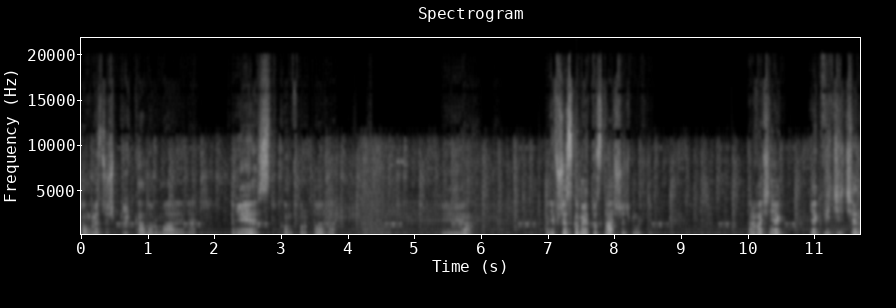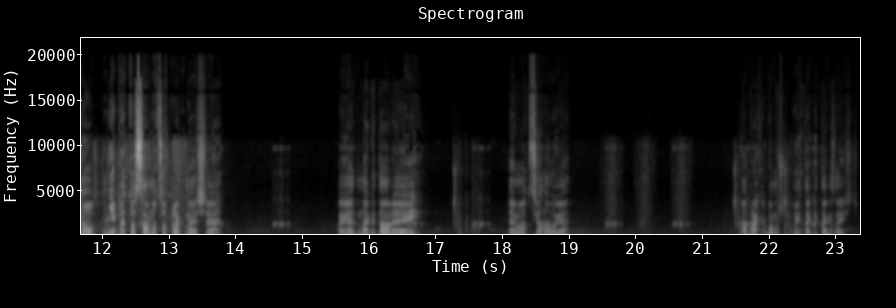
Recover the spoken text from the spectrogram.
Ciągle coś pika normalnie. To nie jest komfortowe. I ja... No nie wszystko mnie tu straszyć musi. Ale właśnie jak, jak widzicie, no niby to samo co w Black Mesie. A jednak dalej... Emocjonuje. Dobra, chyba muszę tu i tak i tak zejść.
